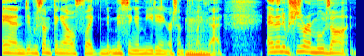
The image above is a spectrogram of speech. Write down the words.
And it was something else like missing a meeting or something like mm-hmm. that. And then she sort of moves on.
